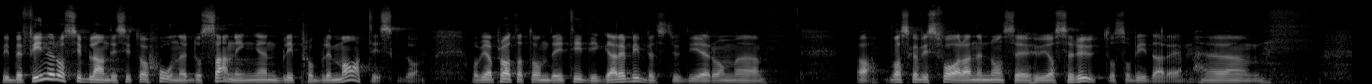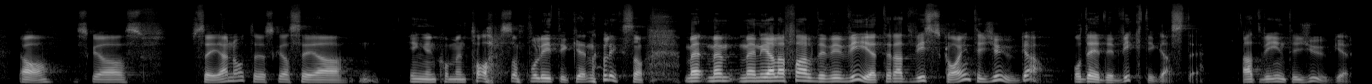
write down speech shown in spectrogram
vi befinner oss ibland i situationer då sanningen blir problematisk. Då. Och vi har pratat om det i tidigare bibelstudier om eh, ja, vad ska vi svara när någon säger hur jag ser ut och så vidare. Ehm, ja, ska jag säga något eller ska jag säga mm, ingen kommentar som politikerna. Liksom. Men, men, men i alla fall det vi vet är att vi ska inte ljuga och det är det viktigaste att vi inte ljuger.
